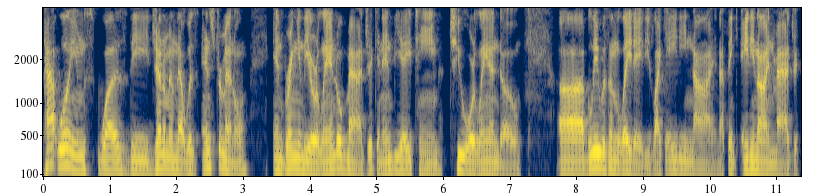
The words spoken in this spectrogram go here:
Pat Williams was the gentleman that was instrumental in bringing the Orlando Magic, an NBA team, to Orlando uh, I believe it was in the late 80s, like 89. I think 89 Magic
